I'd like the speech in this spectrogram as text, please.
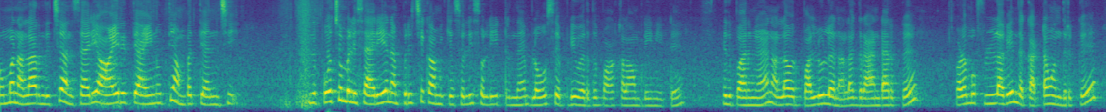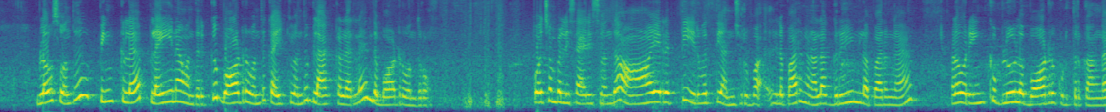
ரொம்ப நல்லா இருந்துச்சு. அந்த சாரீ ஆயிரத்தி ஐநூற்றி ஐம்பத்தி அஞ்சு. இந்த போச்சம்பள்ளி சாரியை நான் பிரித்து காமிக்க சொல்லி சொல்லிகிட்டு இருந்தேன். ப்ளவுஸ் எப்படி வருது பார்க்கலாம் அப்படின்ட்டு இது பாருங்கள் நல்லா ஒரு பல்லுவில் நல்லா கிராண்டாக இருக்குது உடம்பு ஃபுல்லாகவே இந்த கட்டம் வந்திருக்கு. ப்ளவுஸ் வந்து பிங்க்கில் ப்ளைனாக வந்திருக்கு. பார்ட்ரு வந்து கைக்கு வந்து பிளாக் கலரில் இந்த பார்ட்ரு வந்துடும் போச்சம்பள்ளி சாரீஸ் வந்து ஆயிரத்தி இருபத்தி அஞ்சு ரூபா. இதில் பாருங்கள் நல்லா க்ரீனில் பாருங்கள் நல்லா ஒரு இங்கு ப்ளூவில் பார்ட்ரு கொடுத்துருக்காங்க.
